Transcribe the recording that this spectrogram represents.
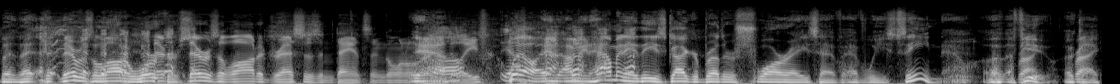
but that, that- there was a lot of workers. there was a lot of dresses and dancing going on. I Yeah. had to leave. Well, and I mean, how many of these Geiger Brothers soirees have have we seen now? A, a few, okay. right,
